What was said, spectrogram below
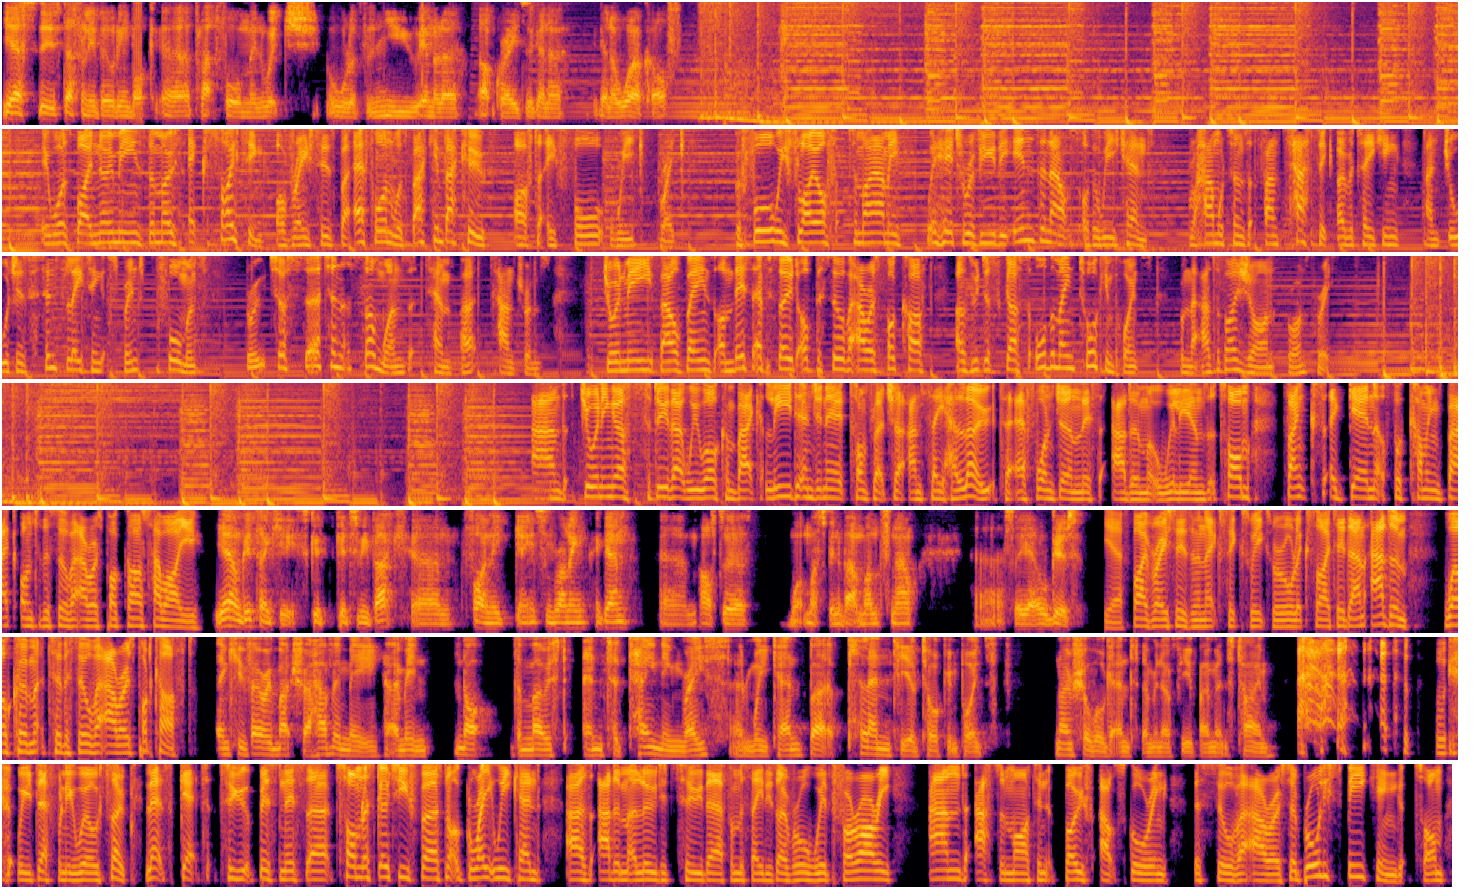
Yes, it's definitely a building block, uh, a platform in which all of the new Imola upgrades are going to going to work off. It was by no means the most exciting of races, but F1 was back in Baku after a four week break. Before we fly off to Miami, we're here to review the ins and outs of the weekend. From Hamilton's fantastic overtaking and George's scintillating sprint performance through to certain someone's temper tantrums. Join me, Balve Baines, on this episode of the Silver Arrows podcast as we discuss all the main talking points from the Azerbaijan Grand Prix. And joining us to do that, we welcome back lead engineer Tom Fletcher and say hello to F1 journalist Adam Williams. Tom, thanks again for coming back onto the Silver Arrows podcast. How are you? Yeah, I'm good, thank you. It's good, good to be back. Um, finally getting some running again um, after what must have been about a month now. Uh, so yeah, all good. Yeah, five races in the next six weeks. We're all excited. And Adam, welcome to the Silver Arrows podcast. Thank you very much for having me. I mean, not the most entertaining race and weekend, but plenty of talking points. And I'm sure we'll get into them in a few moments' time. we definitely will. So let's get to business. Uh, Tom, let's go to you first. Not a great weekend, as Adam alluded to there for Mercedes overall, with Ferrari and Aston Martin both outscoring the Silver Arrow. So, broadly speaking, Tom,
